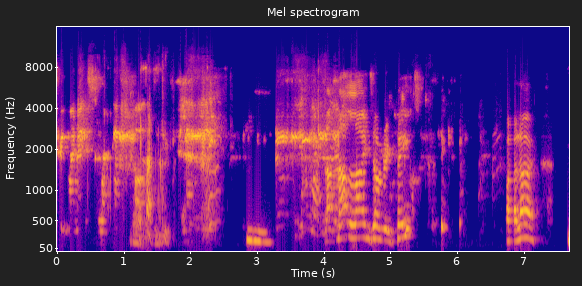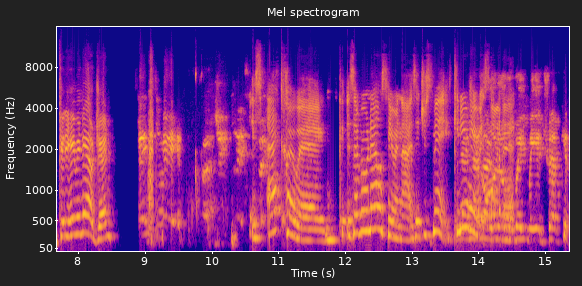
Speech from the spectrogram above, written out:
through my notes and my flashcards. that, that line's on repeat. I know. Can you hear me now, Jen? It's echoing. Is everyone else hearing that? Is it just me? Can you yeah, hear no, it? No, no, me, me and Trev can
